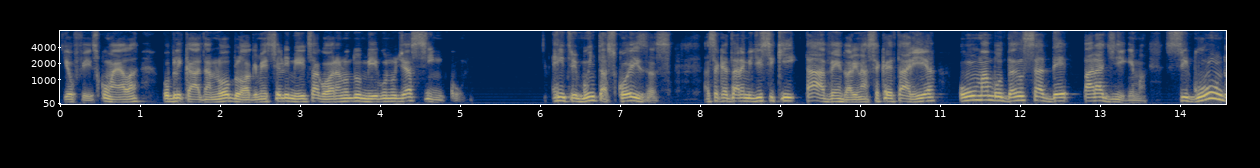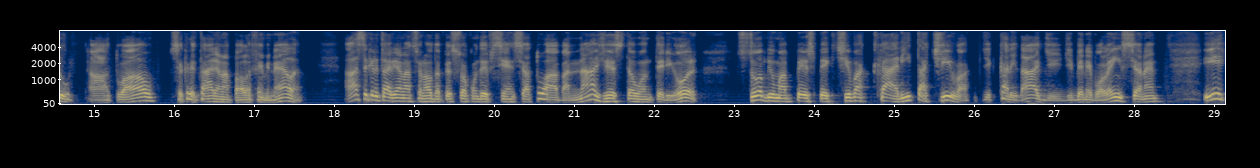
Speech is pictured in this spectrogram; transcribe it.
que eu fiz com ela, publicada no blog Messias Limites, agora no domingo, no dia 5. Entre muitas coisas, a secretária me disse que está havendo ali na secretaria uma mudança de paradigma. Segundo a atual secretária Ana Paula Feminella, a Secretaria Nacional da Pessoa com Deficiência atuava na gestão anterior sob uma perspectiva caritativa, de caridade, de benevolência, né? E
